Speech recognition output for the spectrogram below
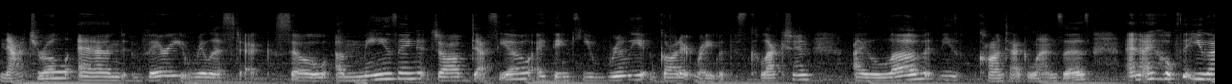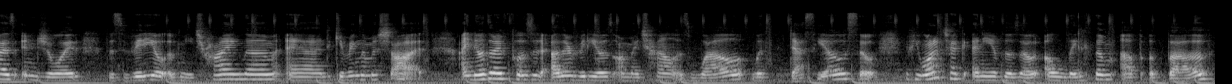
natural and very realistic. So amazing job Desio. I think you really got it right with this collection. I love these contact lenses and I hope that you guys enjoyed this video of me trying them and giving them a shot. I know that I've posted other videos on my channel as well with Desio so if you want to check any of those out I'll link them up above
